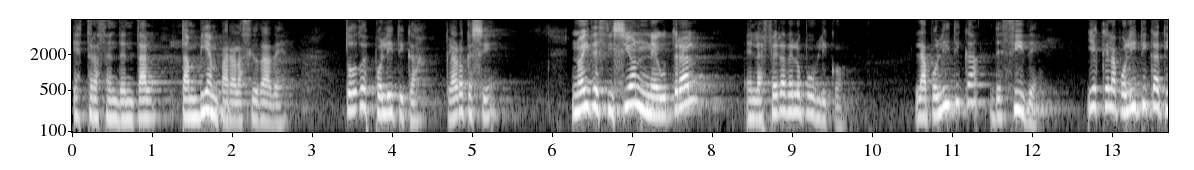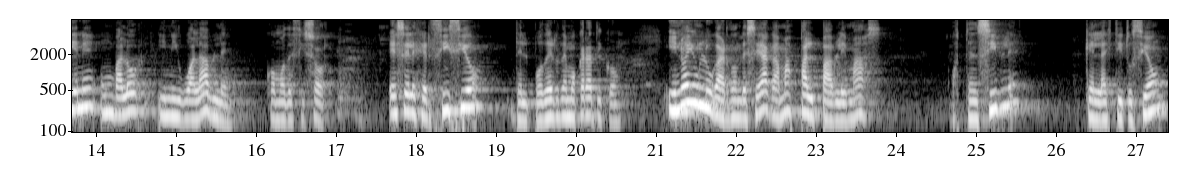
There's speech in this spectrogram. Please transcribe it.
es trascendental también para las ciudades. Todo es política, claro que sí. No hay decisión neutral en la esfera de lo público. La política decide. Y es que la política tiene un valor inigualable como decisor. Es el ejercicio del poder democrático. Y no hay un lugar donde se haga más palpable más ostensible que en la institución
